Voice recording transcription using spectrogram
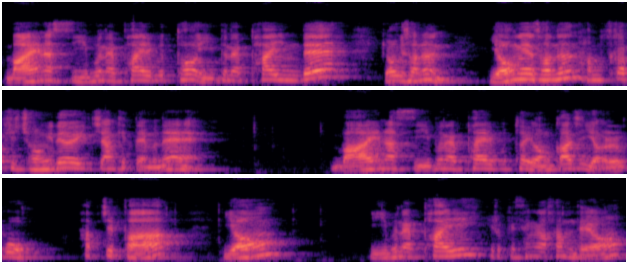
마이너스 2분의 파이부터 2분의 파인데 여기서는 0에서는 함수값이 정의되어 있지 않기 때문에 마이너스 2분의 파이부터 0까지 열고 합집합 0, 2분의 파이 이렇게 생각하면 돼요.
